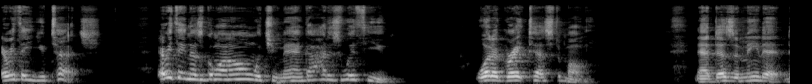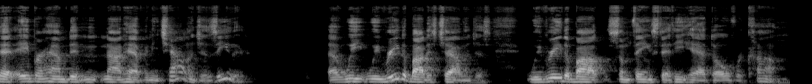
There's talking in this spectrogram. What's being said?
everything you touch, everything that's going on with you, man, God is with you. What a great testimony. Now, it doesn't mean that, that Abraham did not not have any challenges either. Uh, we, we read about his challenges. We read about some things that he had to overcome.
